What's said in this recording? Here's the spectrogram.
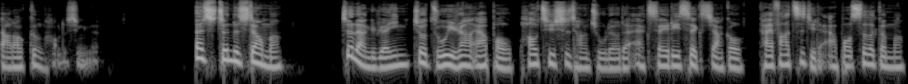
达到更好的性能。但是真的是这样吗？这两个原因就足以让 Apple 抛弃市场主流的 x86 架构，开发自己的 Apple Silicon 吗？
